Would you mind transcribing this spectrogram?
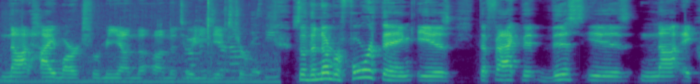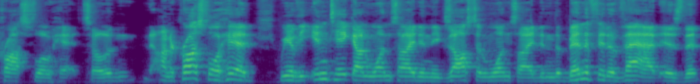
not high marks for me on the on the 280ZX Turbo. So the number four thing is the fact that this is not a crossflow head. So on a crossflow head, we have the intake on one side and the exhaust on one side, and the benefit of that is that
